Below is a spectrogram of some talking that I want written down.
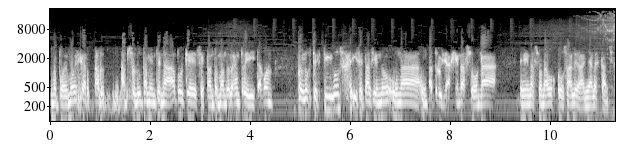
No podemos descartar absolutamente nada porque se están tomando las entrevistas con, con los testigos y se está haciendo una, un patrullaje en la zona en la zona boscosa aledaña a la estancia.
